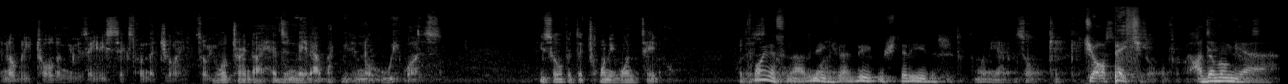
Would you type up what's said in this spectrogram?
and nobody told him he was 86 from the joint. So we all turned our heads and made out like we didn't know who he was. He's over at the 21 table. Oynasın abi ne güzel. Büyük müşteri iyidir. Joe Pesci. Adamım ya.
